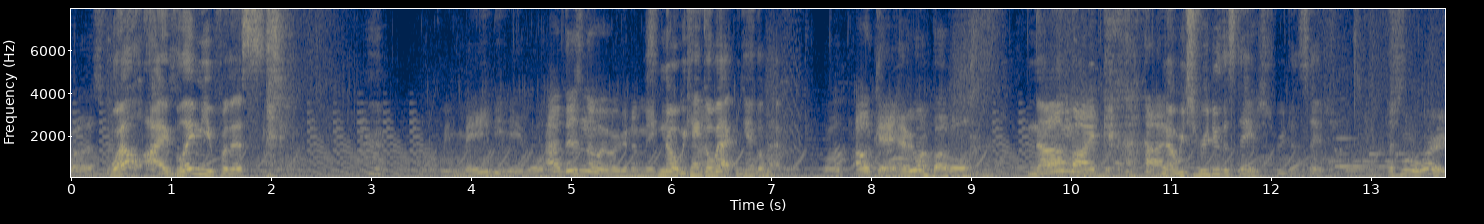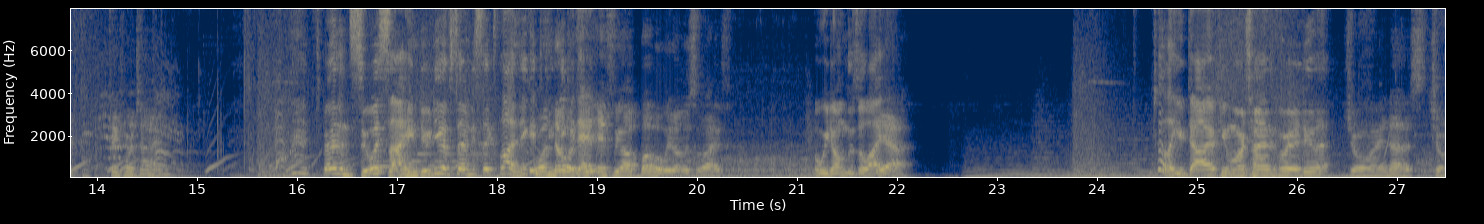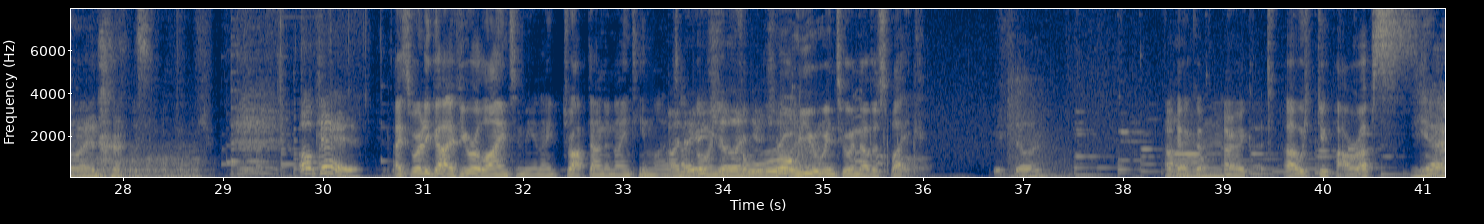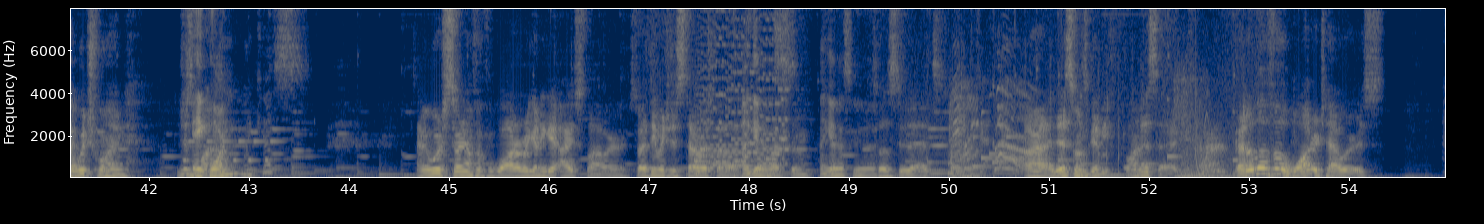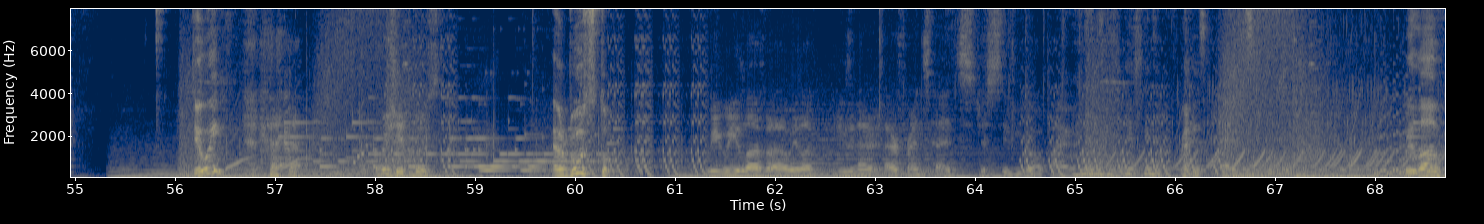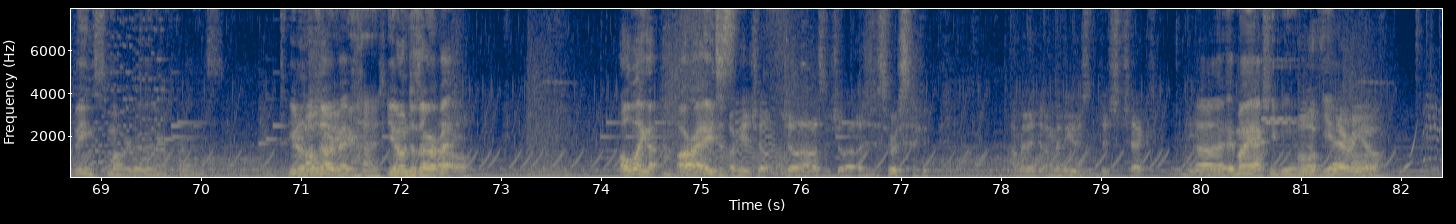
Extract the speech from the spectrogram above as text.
Well, that's... Well, I blame you for this. We may be able... Ah, there's no way we're gonna make it. no, we can't go back. We can't go back. Well, Okay. okay, everyone bubble. No. Oh my god. No, we should redo the stage. Redo the stage. That's more work. Takes more time. It's better than suicide, dude. You have 76 lives. You can Well, you no, can if we, if we all bubble, we don't lose a life. Oh, we don't lose a life? Yeah. I'm gonna let you die a few more times before I do that. Join us, join us. Okay. I swear to God, if you are lying to me and I drop down to 19 lives, I'm going to throw you into another spike. You're chilling. Okay, Um, good. Alright, good. Uh, we should do power ups. Yeah, which one? Just one. Acorn, I guess? I mean, we're starting off with water. We're gonna get ice flower, so I think we should start with uh, I guess. mushroom. I guess, yeah. So let's do that. All right, this one's gonna be fun as heck. Gotta love uh, water towers. Do we? I Appreciate the boost. El Busto! We, we love uh, we love using our, our friends' heads just to go up higher. Friends' heads. We love being smarter than our friends. You don't Oh deserve it. God. You don't deserve it. Oh. Oh my god. Alright, just. Okay, chill, chill out, Austin, chill out, just for a second. I'm gonna, I'm gonna just, just check. the, Uh, it might actually be in oh, yeah. there we go.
